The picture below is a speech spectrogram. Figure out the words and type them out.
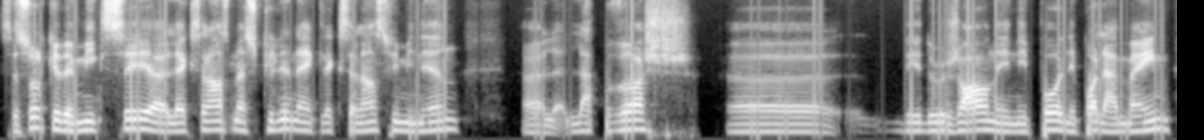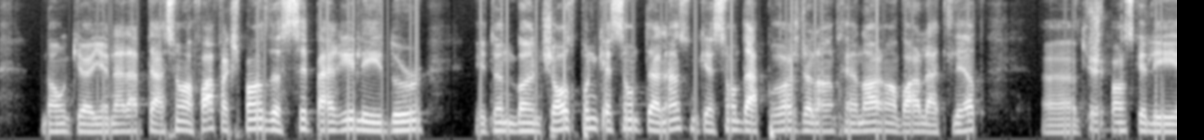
C'est sûr que de mixer euh, l'excellence masculine avec l'excellence féminine, l'approche des deux genres n'est pas, pas la même. Donc, il y a une adaptation à faire. Fait que je pense de séparer les deux est une bonne chose. Pas une question de talent, c'est une question d'approche de l'entraîneur envers l'athlète. Je pense que les,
